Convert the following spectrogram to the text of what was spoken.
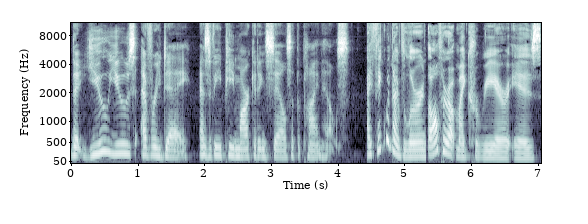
that you use every day as VP marketing sales at the Pinehills? I think what I've learned all throughout my career is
